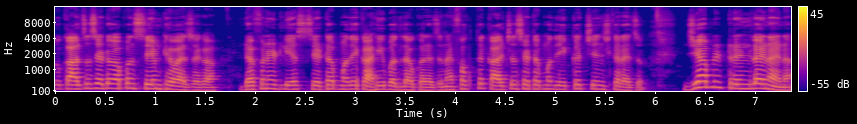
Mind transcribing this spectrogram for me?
तो कालचा सेटअप आपण सेम ठेवायचा का? डेफिनेटली या सेटअपमध्ये काही बदलाव करायचा नाही. फक्त कालच्या सेटअपमध्ये एकच चेंज करायचं. जे आपली ट्रेंडलाईन आहे ना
